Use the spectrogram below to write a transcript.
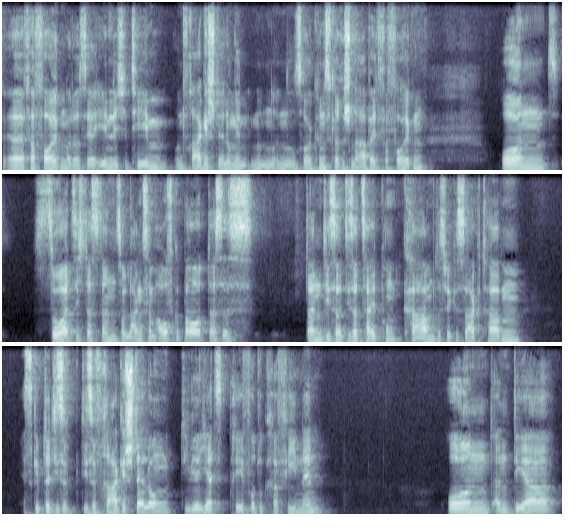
äh, verfolgen oder sehr ähnliche Themen und Fragestellungen in, in unserer künstlerischen Arbeit verfolgen. Und so hat sich das dann so langsam aufgebaut, dass es dann dieser, dieser Zeitpunkt kam, dass wir gesagt haben, es gibt ja diese, diese Fragestellung, die wir jetzt Präfotografie nennen. Und an der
